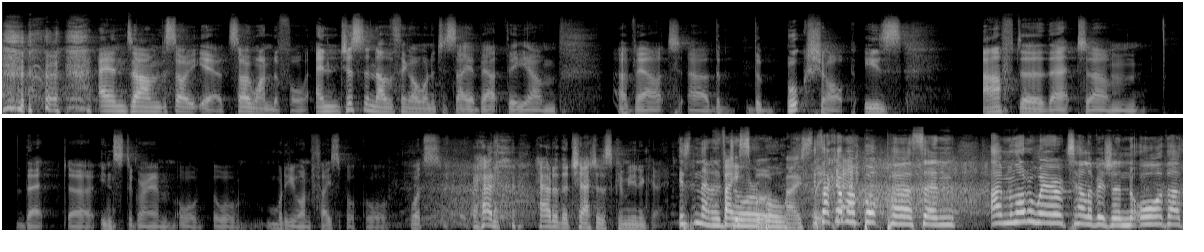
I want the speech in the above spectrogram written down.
and um, so yeah, so wonderful. And just another thing I wanted to say about the um, about uh, the the bookshop is after that um, that uh, Instagram or or what are you on Facebook or what's how do, how do the chatters communicate? Isn't that adorable? mostly. It's like I'm a book person. I'm not aware of television or the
